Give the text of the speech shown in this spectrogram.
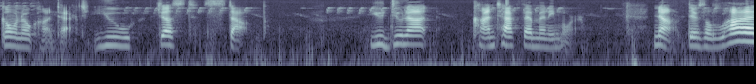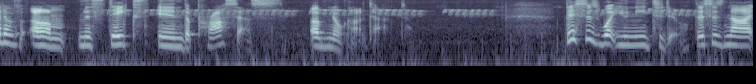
go no contact. You just stop. You do not contact them anymore. Now, there's a lot of um, mistakes in the process of no contact. This is what you need to do. This is not,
